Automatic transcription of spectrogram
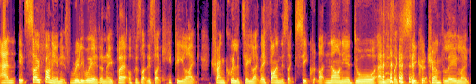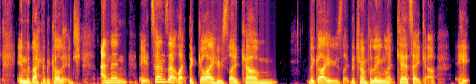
and it's so funny and it's really weird and they play it off as like this like hippie like tranquility like they find this like secret like narnia door and there's like a secret trampoline like in the back of the college and then it turns out like the guy who's like um the guy who's like the trampoline like caretaker he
